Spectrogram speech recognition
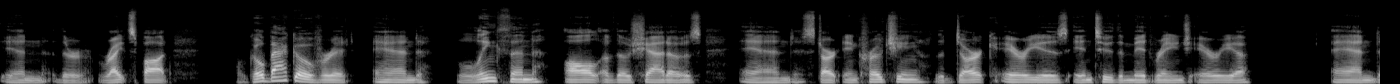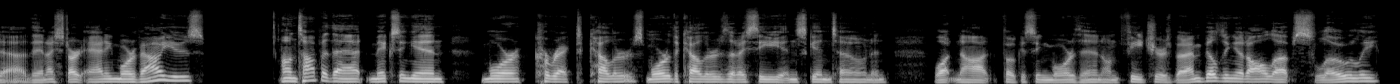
in their right spot. I'll go back over it and lengthen all of those shadows and start encroaching the dark areas into the mid range area. And uh, then I start adding more values. On top of that, mixing in more correct colors, more of the colors that I see in skin tone and whatnot, focusing more then on features. But I'm building it all up slowly,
